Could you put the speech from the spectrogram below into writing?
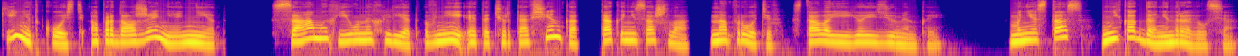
Кинет кость, а продолжения нет. С самых юных лет в ней эта чертовщинка так и не сошла, напротив, стала ее изюминкой. «Мне Стас никогда не нравился»,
